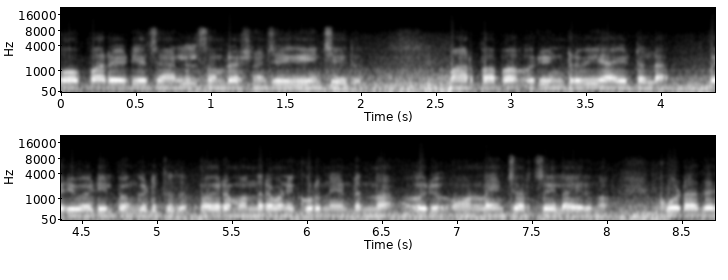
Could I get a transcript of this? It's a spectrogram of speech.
കോപ്പ റേഡിയോ ചാനലിൽ സംപ്രേഷണം ചെയ്യുകയും ചെയ്തു. മാർപ്പാപ്പ ഒരു ഇന്റർവ്യൂ ആയിട്ടല്ല പരിപാടിയിൽ പങ്കെടുത്തത്. പകരം ഒന്നര മണിക്കൂർ നീണ്ടുന്ന ഒരു ഓൺലൈൻ ചർച്ചയിലായിരുന്നു. കൂടാതെ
